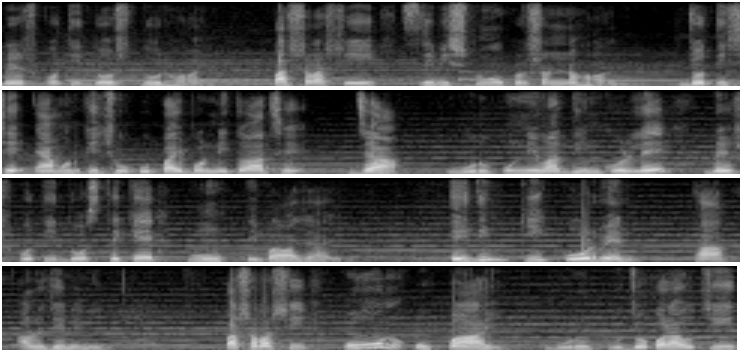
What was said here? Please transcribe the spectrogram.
বৃহস্পতি দোষ দূর হয়। পাশাপাশি শ্রী বিষ্ণুও প্রসন্ন হন। জ্যোতিষে এমন কিছু উপায় বর্ণিত আছে, যা গুরু পূর্ণিমার দিন করলে বৃহস্পতি দোষ থেকে মুক্তি পাওয়া যায়। এই দিন কি করবেন তা আমরা জেনে নিই। পাশাপাশি কোন উপায় গুরু পুজো করা উচিত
